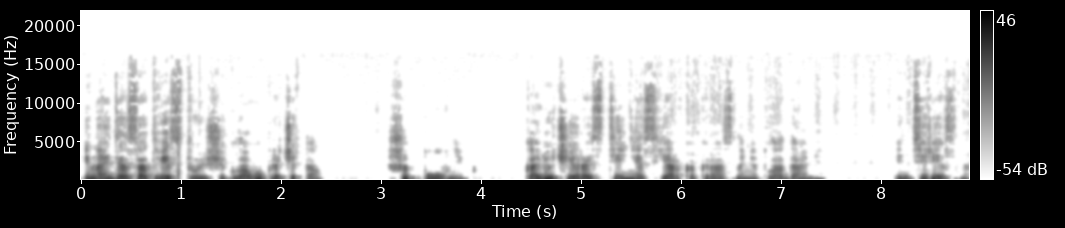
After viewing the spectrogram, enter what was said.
и, найдя соответствующую главу, прочитал. Шиповник. Колючее растение с ярко-красными плодами. Интересно,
